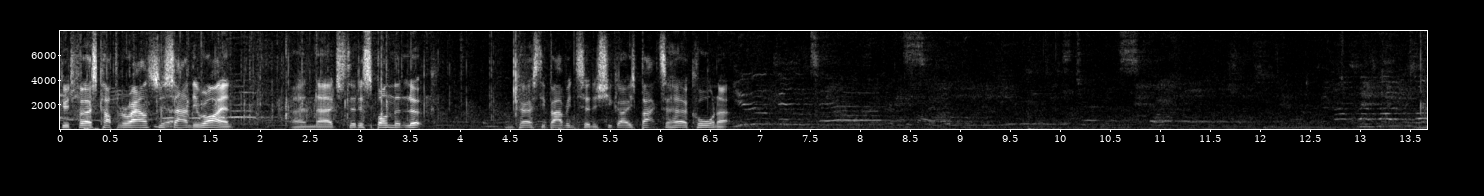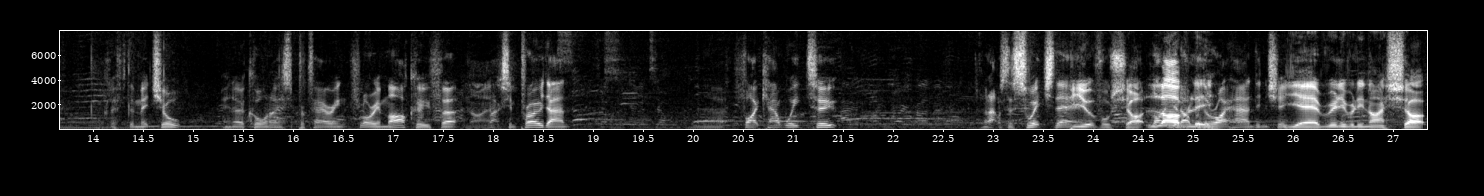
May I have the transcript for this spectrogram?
Good first couple of rounds from Yeah. Sandy Ryan, and uh, just a despondent look from Kirsty Bavington as she goes back to her corner. Clifton Mitchell in her corner is preparing Florian Marku for Nice. Maxim Prodan. Uh, fight count week two. And that was the switch there. Beautiful shot. Lined it up lovely. with the right hand, didn't she? Yeah, really, really nice shot.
